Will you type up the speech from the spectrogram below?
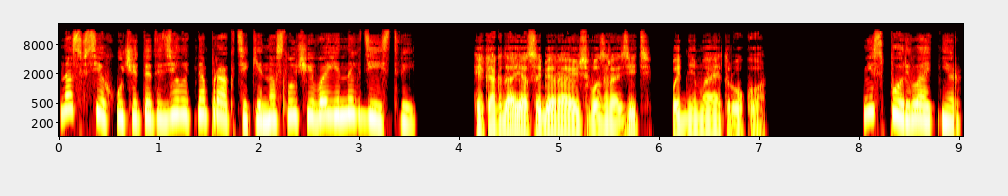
Нас всех учат это делать на практике на случай военных действий. И когда я собираюсь возразить, поднимает руку. «Не спорь, Лайтнер.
